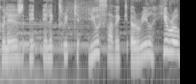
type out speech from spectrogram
Collège et Electric Youth avec A Real Hero.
